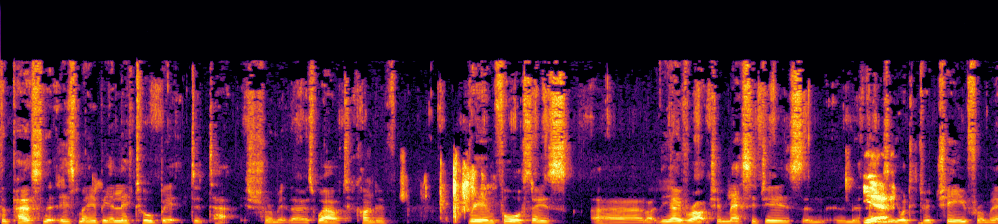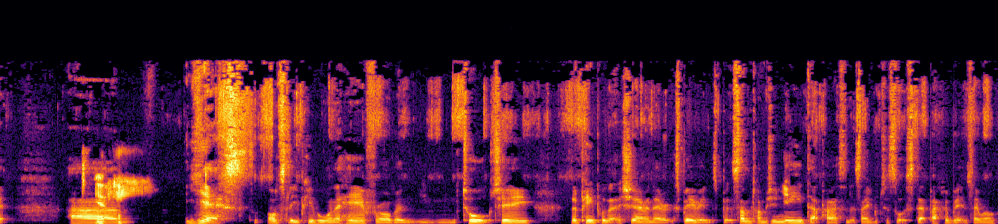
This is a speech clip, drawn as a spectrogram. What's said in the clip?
the person that is maybe a little bit detached from it though as well to kind of reinforce those uh, like the overarching messages and, and the things Yeah. that you wanted to achieve from it. Um, Yeah. Yes, obviously people want to hear from and talk to, the people that are sharing their experience. But sometimes you need that person that's able to sort of step back a bit and say, well,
